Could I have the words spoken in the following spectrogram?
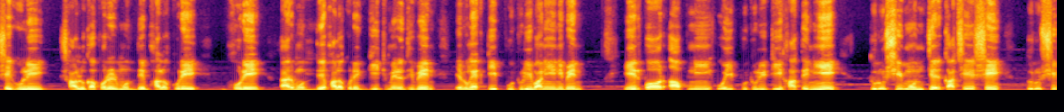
সেগুলি শালু কাপড়ের মধ্যে ভালো করে ভরে তার মধ্যে ভালো করে গিট মেরে দিবেন এবং একটি পুটুলি বানিয়ে নেবেন। এরপর আপনি ওই পুটুলিটি হাতে নিয়ে তুলসী মঞ্চের কাছে এসে তুলসী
